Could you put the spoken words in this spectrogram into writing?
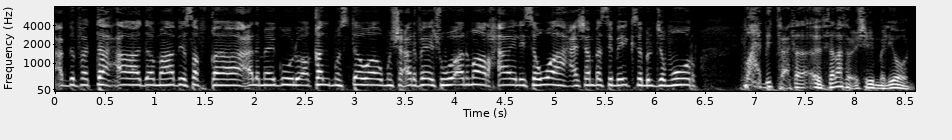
عبد الفتاح آدم هذه صفقة على ما يقولوا أقل مستوى ومش عارف إيش وأنمار حايلي سواها عشان بس يبي يكسب الجمهور. واحد بيدفع ث- 23 مليون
